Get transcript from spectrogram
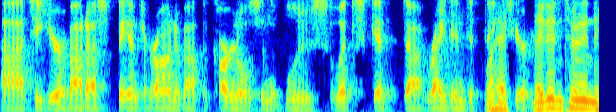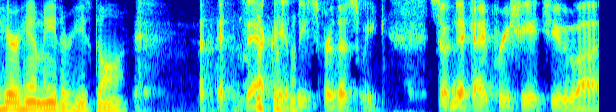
uh, to hear about us banter on about the Cardinals and the Blues. So let's get uh, right into things well, hey, here. They didn't tune in to hear him either. He's gone. exactly, at least for this week. So, Nick, I appreciate you uh,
